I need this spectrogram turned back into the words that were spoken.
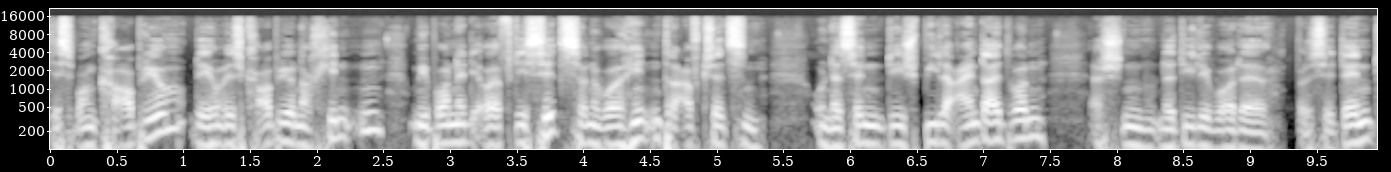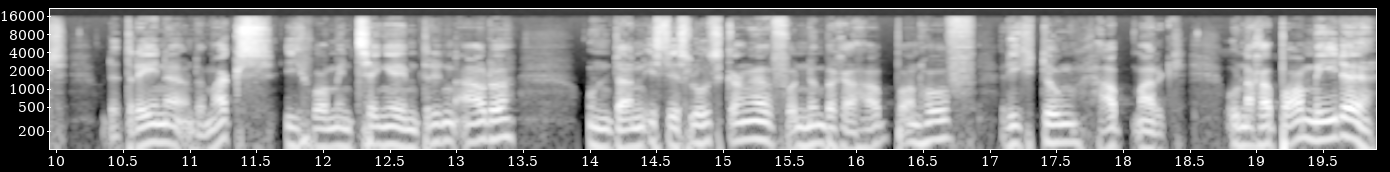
Das war ein Cabrio. Die haben das Cabrio nach hinten. Und wir waren nicht auf die Sitz, sondern waren hinten drauf gesetzt. Und da sind die Spieler einteilt worden. Erstens natürlich war der Präsident und der Trainer und der Max. Ich war mit Zenge im dritten Auto. Und dann ist es losgegangen von Nürnberger Hauptbahnhof Richtung Hauptmarkt. Und nach ein paar Meter,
